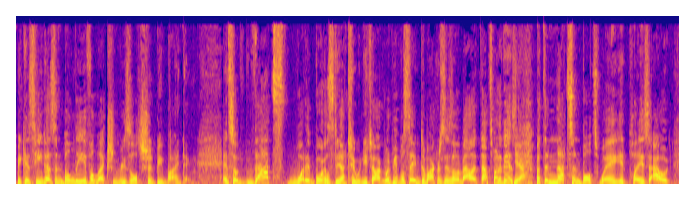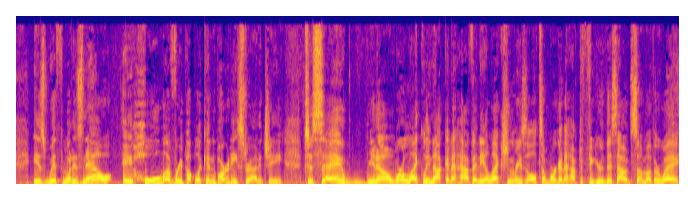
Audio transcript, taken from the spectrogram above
because he doesn't believe election results should be binding. And so that's what it boils down to when you talk when people say democracy is on the ballot. That's what it is. Yeah. But the nuts and bolts way it plays out is with what is now a whole of Republican Party strategy to say, you know, we're likely not going to have any election results, and we're going to have to figure this out some other way,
